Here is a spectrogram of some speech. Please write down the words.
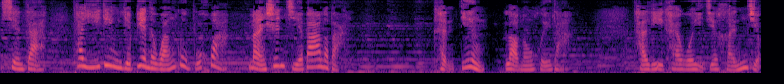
现在他一定也变得顽固不化，满身结疤了吧？”“肯定。”老农回答，“他离开我已经很久，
